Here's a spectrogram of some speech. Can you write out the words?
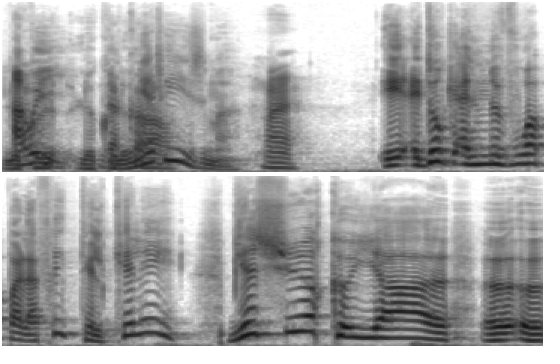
le, Ah oui, le colonialisme. Ouais. Et, donc, elle ne voit pas l'Afrique telle qu'elle est. Bien sûr qu'il y a euh, euh,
